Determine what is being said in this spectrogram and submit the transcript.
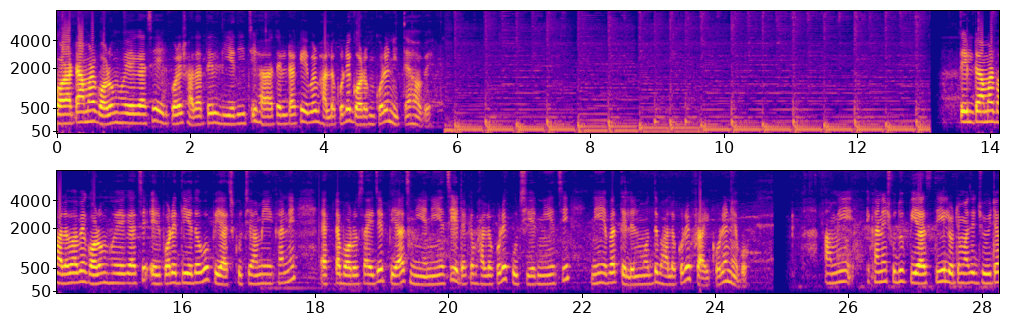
কড়াটা আমার গরম হয়ে গেছে, এরপরে সাদা তেল দিয়ে দিয়েছি, সাদা তেলটাকে এবার ভালো করে গরম করে নিতে হবে। তেলটা আমার ভালোভাবে গরম হয়ে গেছে, এরপরে দিয়ে দেবো পেঁয়াজ কুচি। আমি এখানে একটা বড় সাইজের পেঁয়াজ নিয়ে নিয়েছি, এটাকে ভালো করে কুচিয়ে নিয়েছি, নিয়ে এবার তেলের মধ্যে ভালো করে ফ্রাই করে নেব। আমি এখানে শুধু পেঁয়াজ দিয়ে লোটে মাছের ঝুঁইটা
